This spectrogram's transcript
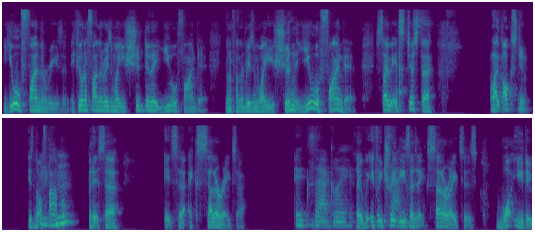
you will find the reason if you want to find the reason why you should do it you will find it you want to find the reason why you shouldn't you will find it so it's just a like oxygen is not mm-hmm. flammable but it's a it's an accelerator. Exactly. So if we exactly. treat these as accelerators, what you do,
